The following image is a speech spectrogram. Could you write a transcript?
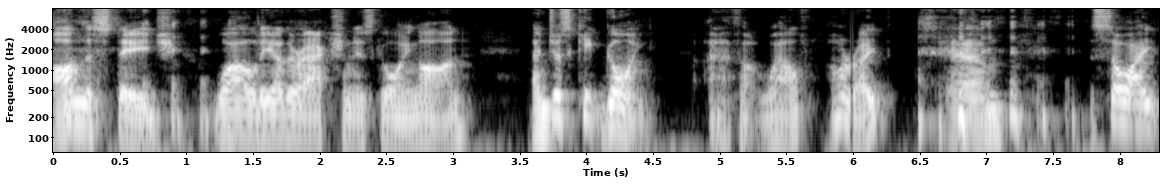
on the stage while the other action is going on, and just keep going." And I thought, "Well, all right." Um, so I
